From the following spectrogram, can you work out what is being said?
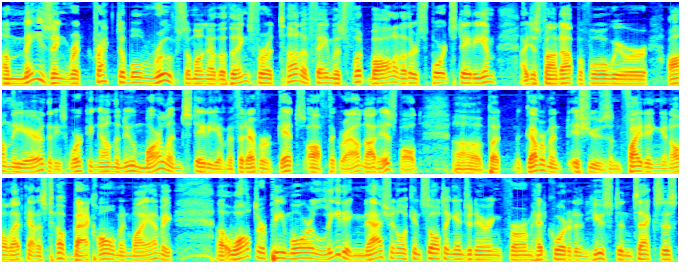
amazing retractable roofs, among other things, for a ton of famous football and other sports stadium. I just found out before we were on the air that he's working on the new Marlin Stadium if it ever gets off the ground. Not his fault, uh, but government issues and fighting and all that kind of stuff back home in Miami. Uh, Walter P. Moore, leading national consulting engineering firm headquartered in Houston, Texas.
